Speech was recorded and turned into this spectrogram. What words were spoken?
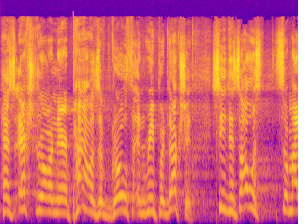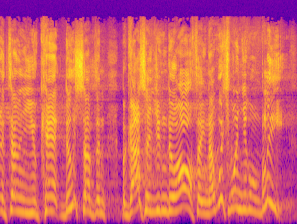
has extraordinary powers of growth and reproduction. See, there's always somebody telling you you can't do something, but God said you can do all things. Now, which one you gonna believe?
